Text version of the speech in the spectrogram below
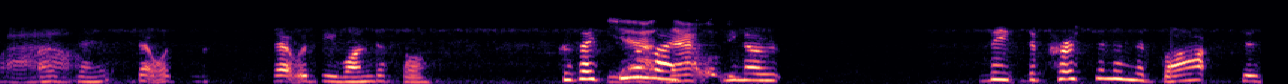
Wow. Okay, that would that would be wonderful. Because I feel Yeah, like be- you know, the the person in the box is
